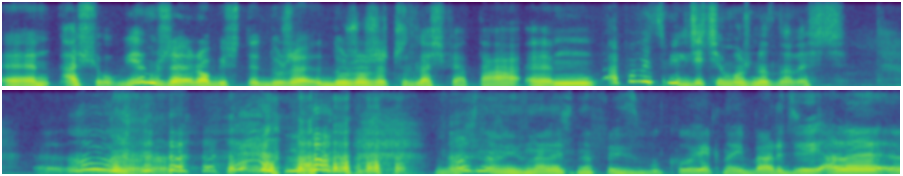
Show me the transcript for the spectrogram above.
E, Asiu, wiem, że robisz te duże, dużo rzeczy dla świata, a powiedz mi, gdzie Cię można znaleźć? Można mnie znaleźć na Facebooku jak najbardziej, ale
